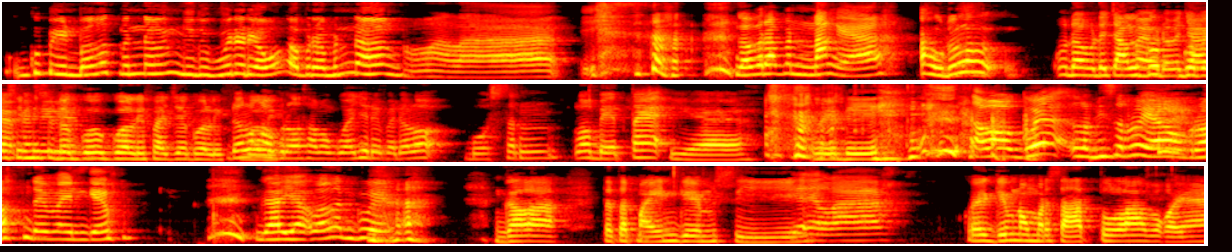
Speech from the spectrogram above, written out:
gue pengen banget menang gitu gue dari awal gak pernah menang Oh, alah. Gak pernah menang ya. ah udahlah Udah, udah ya, capek, gue udah capek. pesimis udah gue gue live aja gue live Udah lo ngobrol sama gue aja daripada lo bosen, lo bete. iya wede Sama gue lebih seru ya ngobrol daripada main game. Gaya banget gue. enggak lah tetap main game sih Ya elah. kayak game nomor satu lah pokoknya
